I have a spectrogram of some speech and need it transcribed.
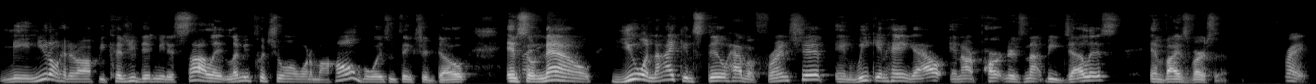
me and you don't hit it off because you did me this solid. Let me put you on one of my homeboys who thinks you're dope. And so now you and I can still have a friendship and we can hang out and our partners not be jealous and vice versa. Right.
